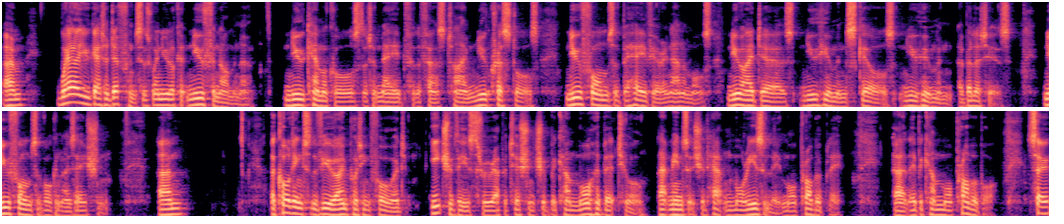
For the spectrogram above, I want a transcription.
Um, where you get a difference is when you look at new phenomena new chemicals that are made for the first time, new crystals, new forms of behavior in animals, new ideas, new human skills, new human abilities, new forms of organization. Um, according to the view I'm putting forward, each of these through repetition should become more habitual. That means it should happen more easily, more probably. Uh, they become more probable. So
